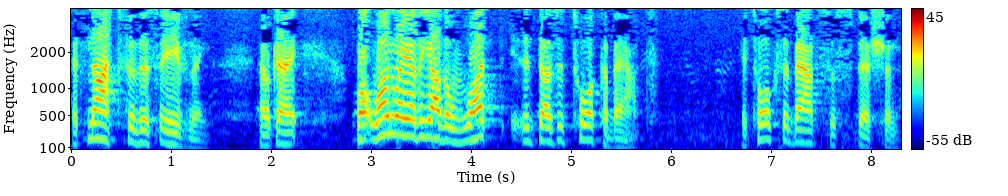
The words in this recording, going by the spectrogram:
It's not for this evening. Okay? But one way or the other, what does it talk about? It talks about suspicion.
